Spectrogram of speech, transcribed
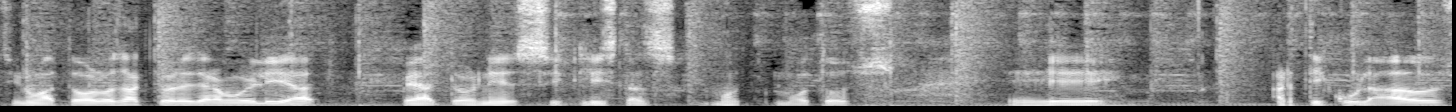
sino a todos los actores de la movilidad, peatones, ciclistas, mo- motos, eh, articulados,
